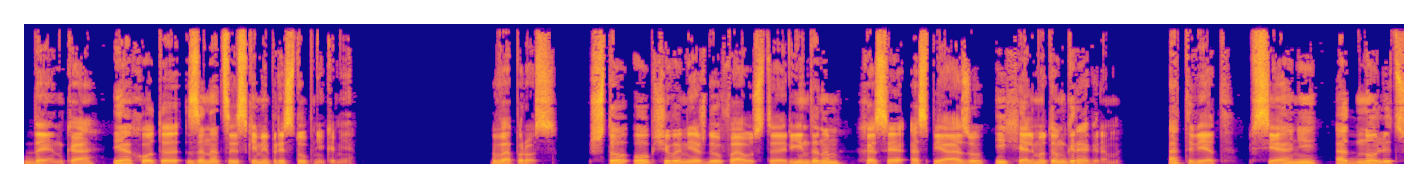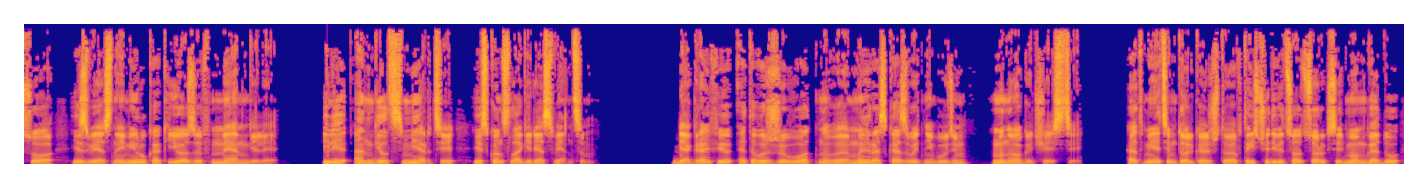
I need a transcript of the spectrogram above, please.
ДНК и охота за нацистскими преступниками. Вопрос. Что общего между Фаусто Ринденом, Хосе Аспиазу и Хельмутом Грегором? Ответ. Все они — одно лицо, известное миру как Йозеф Менгеле, или ангел смерти из концлагеря Свенцем. Биографию этого животного мы рассказывать не будем, много чести. Отметим только, что в 1947 году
